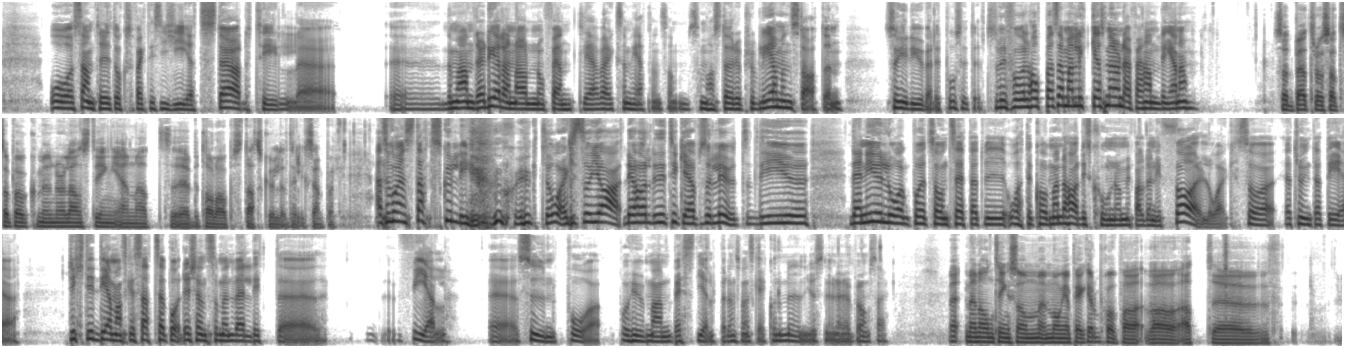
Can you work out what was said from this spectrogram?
och samtidigt också faktiskt ge ett stöd till eh, eh de andra delarna av den offentliga verksamheten som, som har större problem än staten, så är det ju väldigt positivt. Så vi får väl hoppas att man lyckas med de där förhandlingarna. Så att bättre att satsa på kommuner och landsting än att eh, betala av på statsskulden till exempel? Alltså vår statsskuld är ju sjukt låg, så ja, det, det tycker jag absolut. Det är ju, den är ju låg på ett sånt sätt att vi återkommande har diskussioner om ifall den är för låg. Så jag tror inte att det är riktigt det man ska satsa på. Det känns som en väldigt eh, fel eh, syn på, på hur man bäst hjälper den svenska ekonomin just nu när det bromsar. Men, men någonting som många pekade på var att eh,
